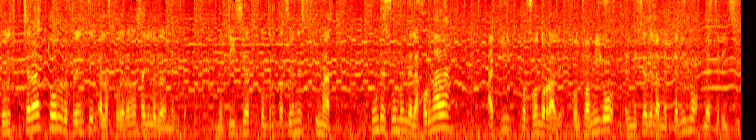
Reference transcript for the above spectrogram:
donde escucharás todo lo referente a las poderosas Águilas de la América, noticias, contrataciones y más. Un resumen de la jornada aquí por Fondo Radio, con su amigo el Mesías del Americanismo, Mr. Easy.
